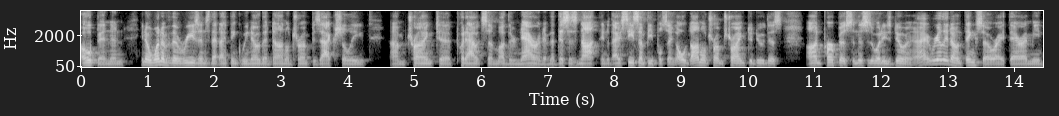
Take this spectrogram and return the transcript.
open. And, you know, one of the reasons that I think we know that Donald Trump is actually um, trying to put out some other narrative that this is not. You know, I see some people saying, "Oh, Donald Trump's trying to do this on purpose, and this is what he's doing." I really don't think so. Right there, I mean,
